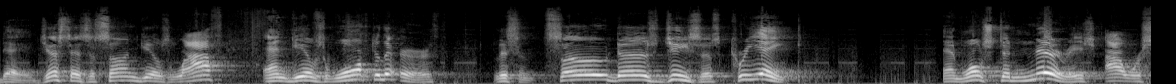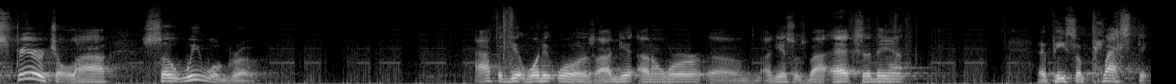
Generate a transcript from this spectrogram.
day. Just as the sun gives life and gives warmth to the earth, Listen, so does Jesus create and wants to nourish our spiritual life so we will grow. I forget what it was. I get I don't know um, I guess it was by accident. A piece of plastic,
